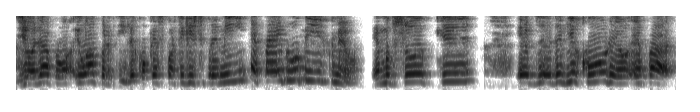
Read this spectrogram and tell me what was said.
de olhar para eu à partida, qualquer Sportingista para mim é pá, é meu amigo, meu. É uma pessoa que é da minha cor, é, é pá,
